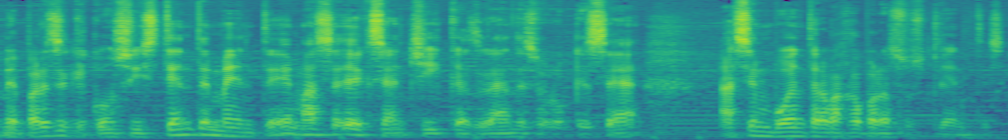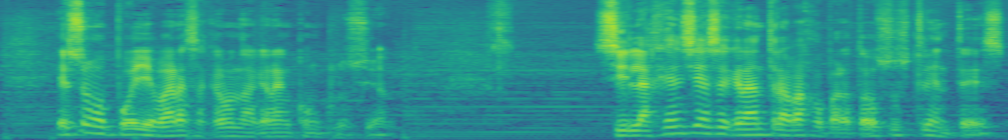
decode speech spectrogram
me parece que consistentemente, más allá de que sean chicas, grandes o lo que sea, hacen buen trabajo para sus clientes. Eso me puede llevar a sacar una gran conclusión. Si la agencia hace gran trabajo para todos sus clientes,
